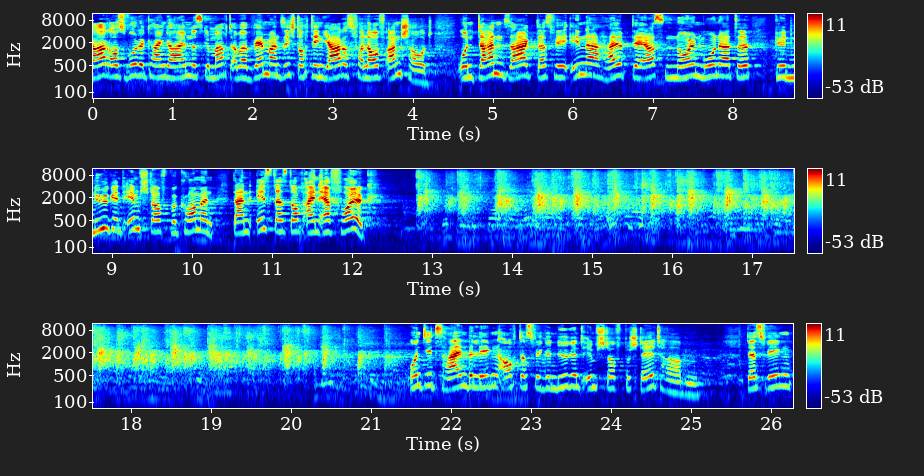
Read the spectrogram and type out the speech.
Daraus wurde kein Geheimnis gemacht. Aber wenn man sich doch den Jahresverlauf anschaut und dann sagt, dass wir innerhalb der ersten neun Monate genügend Impfstoff bekommen, dann ist das doch ein Erfolg. Und die Zahlen belegen auch, dass wir genügend Impfstoff bestellt haben. Deswegen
